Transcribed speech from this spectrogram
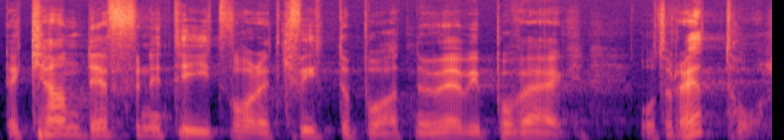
Det kan definitivt vara ett kvitto på att nu är vi på väg åt rätt håll.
